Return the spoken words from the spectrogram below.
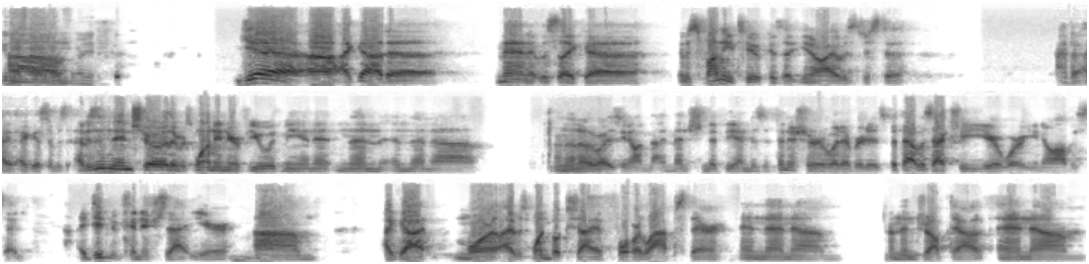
Good Um, for you. Yeah, uh, I got a man. It was like uh, it was funny too because you know I was just a. I, I- I guess it was I was in the intro. There was one interview with me in it, and then and then uh, and then otherwise, you know, I mentioned at the end as a finisher or whatever it is. But that was actually a year where you know, obviously, I, I didn't finish that year. Mhm. Um, I got more. I was one book shy of four laps there, and then um, and then dropped out. And um,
